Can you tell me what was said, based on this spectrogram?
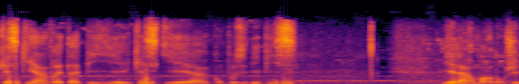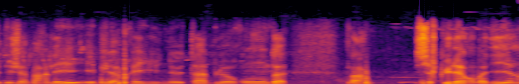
qu'est-ce qui est un vrai tapis et qu'est-ce qui est composé d'épices. Il y a l'armoire dont j'ai déjà parlé, et puis après une table ronde, enfin circulaire on va dire,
